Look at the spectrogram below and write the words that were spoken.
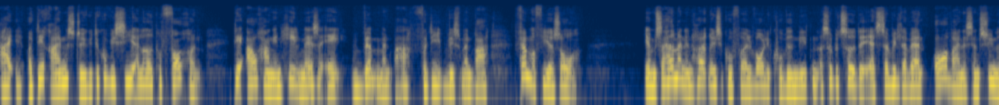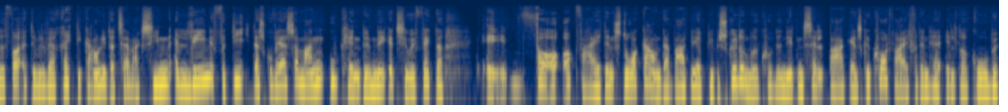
ej. Og det regnestykke, det kunne vi sige allerede på forhånd, det afhang en hel masse af, hvem man var. Fordi hvis man var 85 år, jamen så havde man en høj risiko for alvorlig covid-19, og så betød det, at så ville der være en overvejende sandsynlighed for, at det ville være rigtig gavnligt at tage vaccinen, alene fordi der skulle være så mange ukendte negative effekter, øh, for at opveje den store gavn, der var ved at blive beskyttet mod covid-19, selv bare ganske kortvarigt for den her ældre gruppe.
